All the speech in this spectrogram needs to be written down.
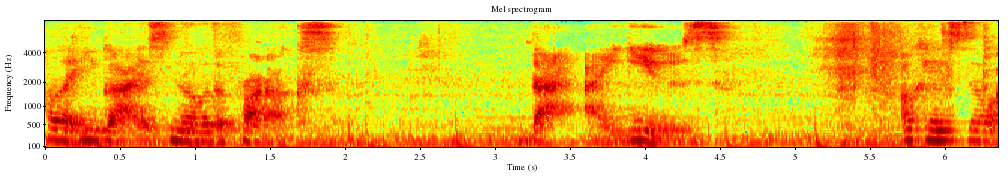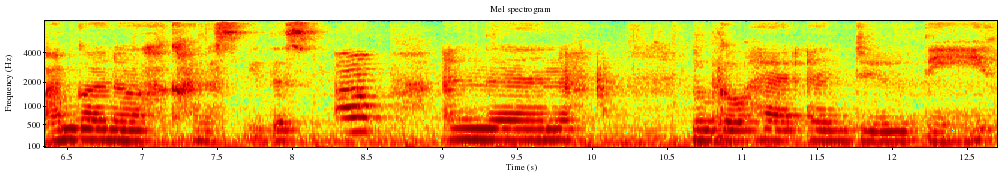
I'll let you guys know the products that I use. Okay, so I'm gonna kind of speed this up and then we'll go ahead and do the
